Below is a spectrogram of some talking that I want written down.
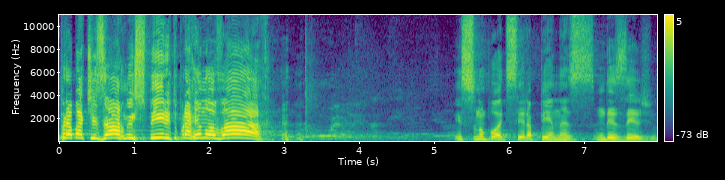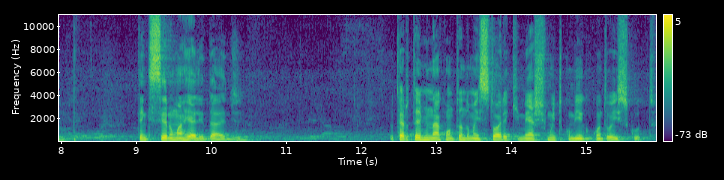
para batizar no espírito, para renovar isso não pode ser apenas um desejo, tem que ser uma realidade. Eu quero terminar contando uma história que mexe muito comigo quando eu a escuto.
